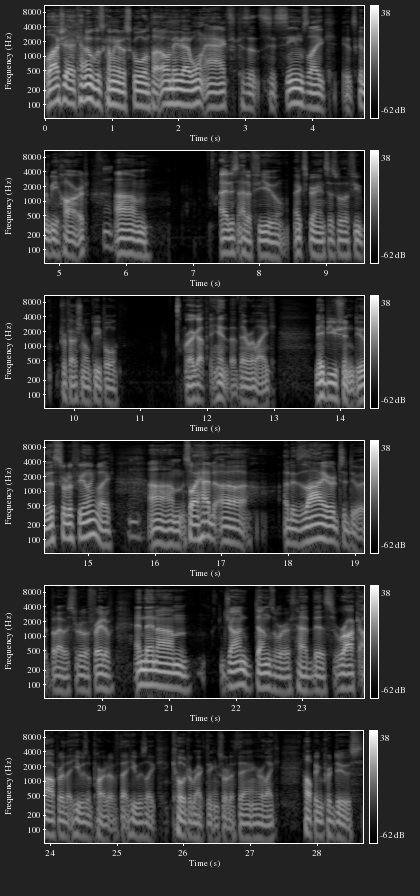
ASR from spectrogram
Well, actually, I kind of was coming out of school and thought, oh, maybe I won't act because it seems like it's going to be hard. Um, I just had a few experiences with a few professional people where I got the hint that they were like, maybe you shouldn't do this sort of feeling. Like, um, so I had uh, a desire to do it, but I was sort of afraid of. And then um, John Dunsworth had this rock opera that he was a part of, that he was like co-directing sort of thing, or like helping produce.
